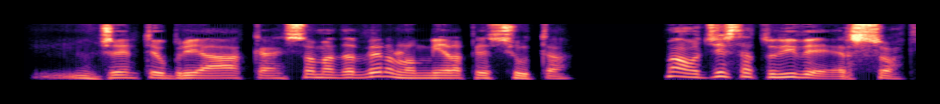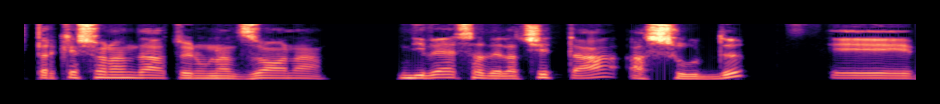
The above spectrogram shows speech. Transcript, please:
gente ubriaca. Insomma, davvero non mi era piaciuta. Ma oggi è stato diverso, perché sono andato in una zona diversa della città, a sud, e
